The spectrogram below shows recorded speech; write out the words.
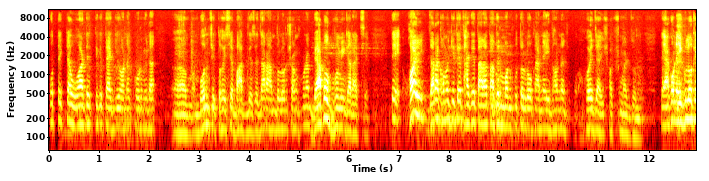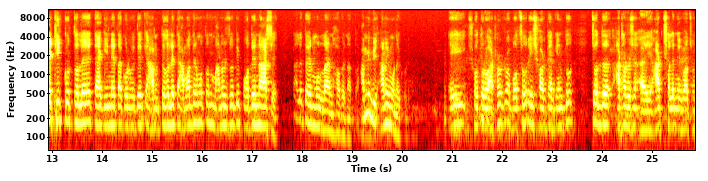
প্রত্যেকটা ওয়ার্ডের থেকে ত্যাগী অনেক কর্মীরা বঞ্চিত হয়েছে, বাদ গেছে, যারা আন্দোলন সংগ্রামে ব্যাপক ভূমিকা রাখছে। তো হয়, যারা কমিটিতে থাকে, তারা তাদের মনপুত লোক আনে, এই ধরনের হয়ে যায় সবসময়ের জন্য। এখন এইগুলোকে ঠিক করতে হলে ত্যাগী নেতা কর্মীদেরকে আনতে হলে তো আমাদের মতন মানুষ যদি পদে না আসে, তাহলে তো এর মূল্যায়ন হবে না তো। আমি আমি মনে করি। এই সতেরো, আঠারোটা বছর এই সরকার কিন্তু চোদ্দ, আঠারো আট সালে নির্বাচন,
